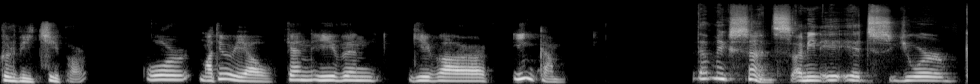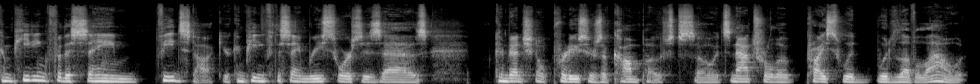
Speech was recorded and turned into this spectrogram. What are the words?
could be cheaper or material can even give our income. That makes sense. I mean, it's you're competing for the same feedstock. You're competing for the same resources as conventional producers of compost. So it's natural the price would, would level out.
